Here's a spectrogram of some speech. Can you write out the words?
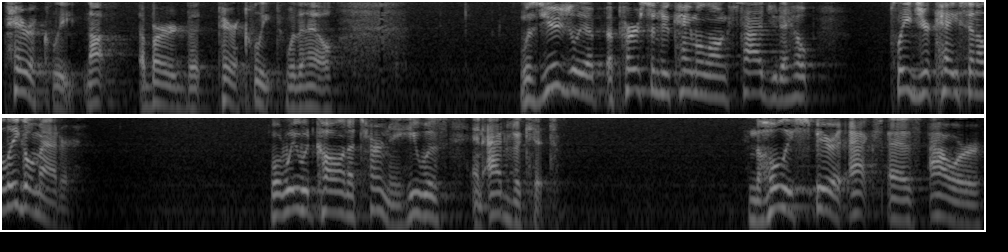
paraclete, not a bird, but paraclete with an L was usually a, a person who came alongside you to help plead your case in a legal matter. What we would call an attorney. He was an advocate. And the Holy Spirit acts as our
